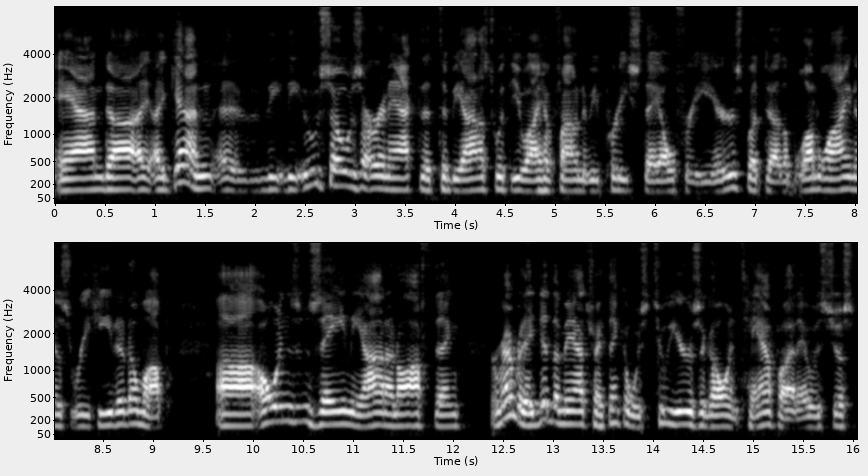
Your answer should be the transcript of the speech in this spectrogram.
And uh, again, uh, the the Usos are an act that, to be honest with you, I have found to be pretty stale for years. But uh, the Bloodline has reheated them up. Uh, Owens and Zayn, the on and off thing. Remember, they did the match. I think it was two years ago in Tampa, and it was just,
